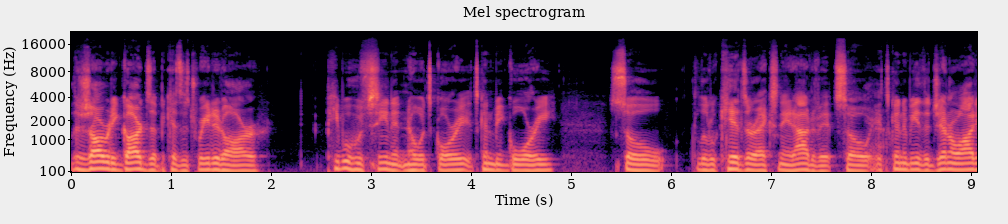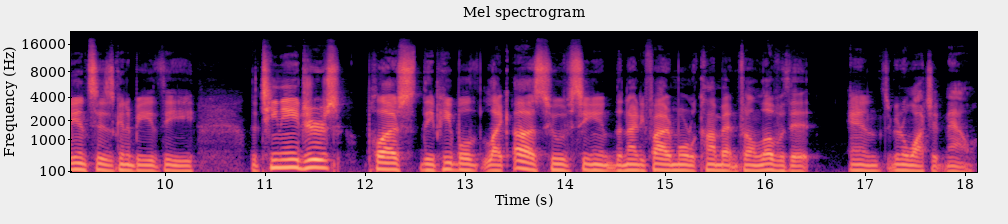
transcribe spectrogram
there's already guards up because it's rated R. People who've seen it know it's gory. It's going to be gory, so little kids are X out of it. So it's going to be the general audience is going to be the the teenagers plus the people like us who've seen the 95 Mortal Kombat and fell in love with it and they're going to watch it now.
